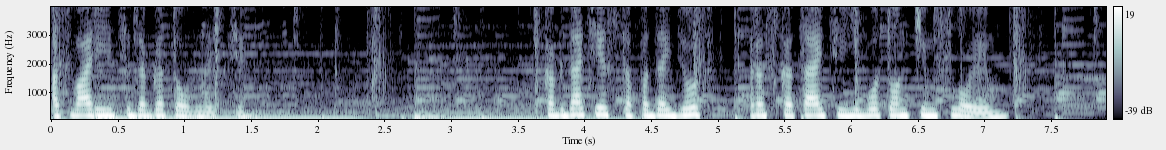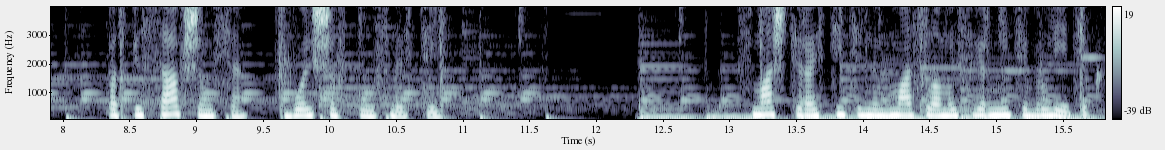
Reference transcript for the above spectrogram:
отварите до готовности. Когда тесто подойдет, раскатайте его тонким слоем. Подписавшимся, больше вкусностей. Смажьте растительным маслом и сверните в рулетик.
